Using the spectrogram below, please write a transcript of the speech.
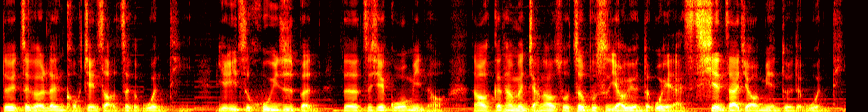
对这个人口减少的这个问题，也一直呼吁日本的这些国民哦，然后跟他们讲到说，这不是遥远的未来，是现在就要面对的问题。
